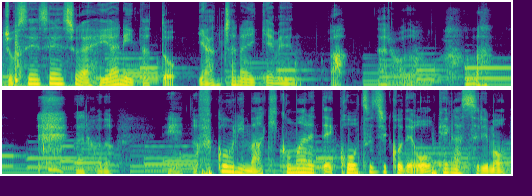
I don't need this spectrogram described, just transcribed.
女性選手が部屋にいたとやんちゃなイケメン。あなるほど。なるほど。えっ、ー、と不幸に巻き込まれて交通事故で大怪我するも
